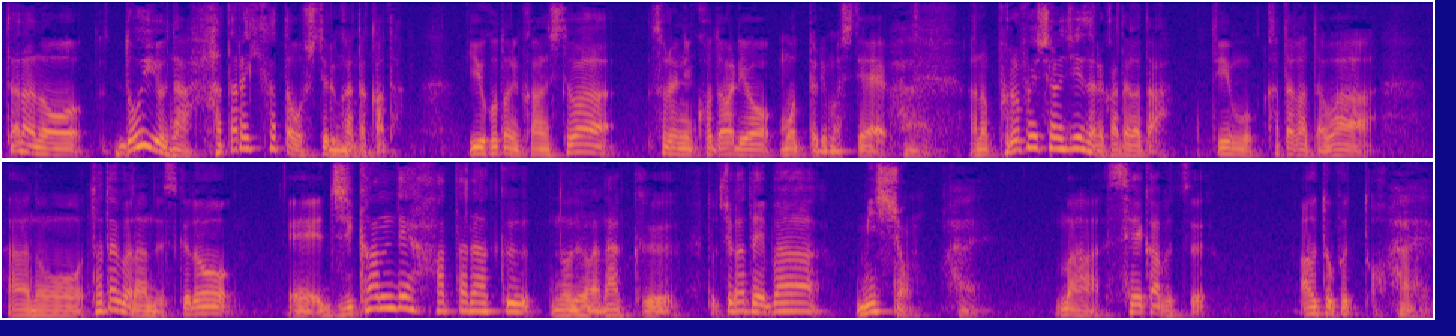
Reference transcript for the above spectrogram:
ただあの、どういうような働き方をしている方かということに関しては、それにこだわりを持っておりまして、あのプロフェッショナル人材の方々という方々は、あの例えばなんですけど、えー、時間で働くのではなく、どちらかといえばミッション、はい、まあ、成果物、アウトプット、はい、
